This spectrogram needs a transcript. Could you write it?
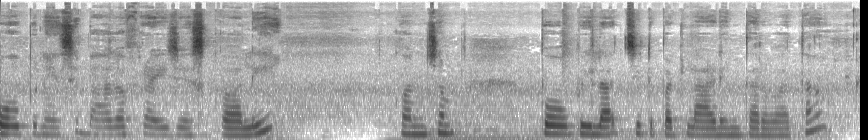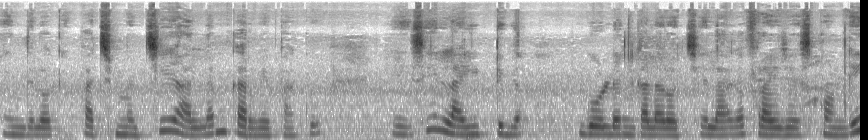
పోపునేసి బాగా ఫ్రై చేసుకోవాలి. కొంచెం పోపు ఇలా చిటపట్లాడిన తర్వాత ఇందులోకి పచ్చిమిర్చి అల్లం కరివేపాకు వేసి లైట్గా గోల్డెన్ కలర్ వచ్చేలాగా ఫ్రై చేసుకోండి.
